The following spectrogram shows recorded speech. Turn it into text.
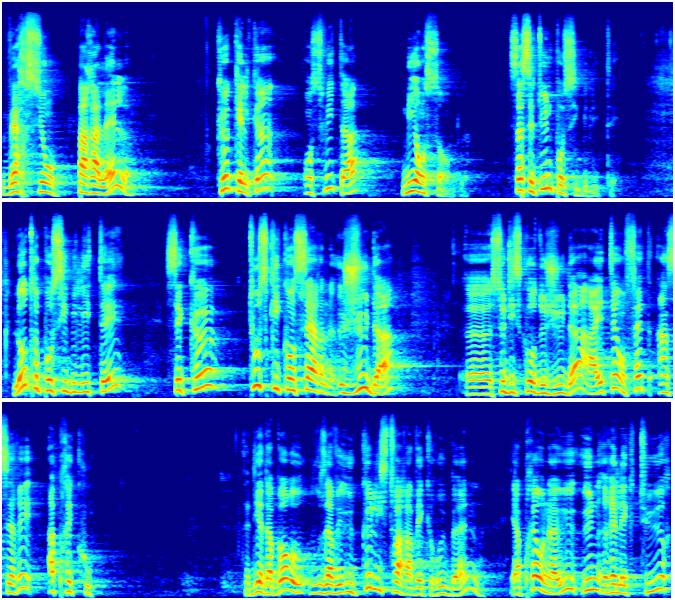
versions parallèles que quelqu'un ensuite a mis ensemble. Ça c'est une possibilité. L'autre possibilité, c'est que tout ce qui concerne Judas euh, ce discours de Judas a été en fait inséré après coup. C'est-à-dire d'abord, vous avez eu que l'histoire avec Ruben, et après on a eu une relecture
